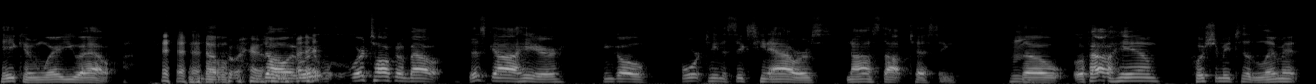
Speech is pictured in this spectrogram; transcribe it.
He can wear you out. You know, no, we're, we're talking about this guy here can go 14 to 16 hours nonstop testing. Hmm. So without him pushing me to the limit,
